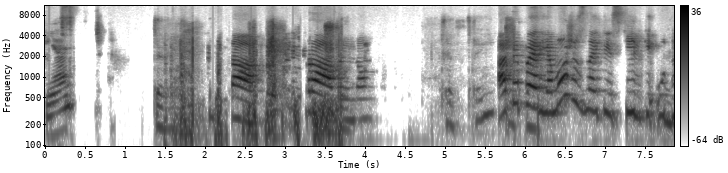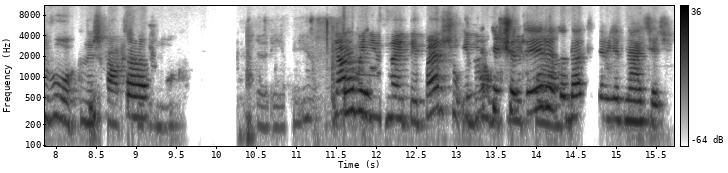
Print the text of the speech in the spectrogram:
15. Так, правильно. А тепер я можу знайти, скільки у двох книжках Так. сторінок? Як мені знайти першу і другу 24 книжку? додати 19.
